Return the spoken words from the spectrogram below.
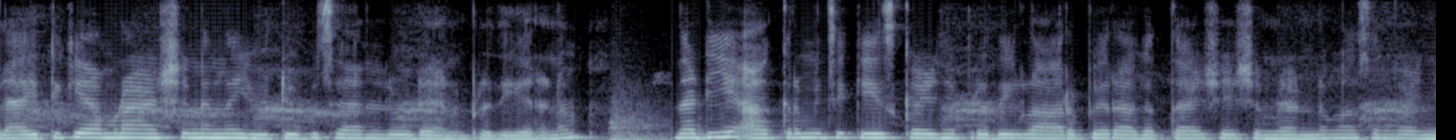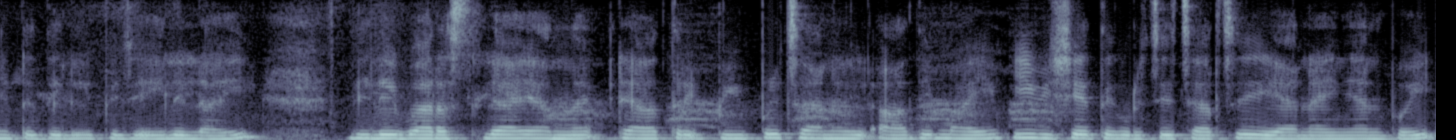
ലൈറ്റ് ക്യാമറ ആക്ഷൻ എന്ന യൂട്യൂബ് ചാനലിലൂടെയാണ് പ്രതികരണം. നടിയെ ആക്രമിച്ച കേസ് കഴിഞ്ഞ് പ്രതികൾ ആറുപേർ അകത്തായ ശേഷം രണ്ടു മാസം കഴിഞ്ഞിട്ട് ദിലീപ് ജയിലിലായി. ദിലീപ് അറസ്റ്റിലായ അന്ന് രാത്രി പീപ്പിൾ ചാനലിൽ ആദ്യമായി ഈ വിഷയത്തെക്കുറിച്ച് ചർച്ച ചെയ്യാനായി ഞാൻ പോയി.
